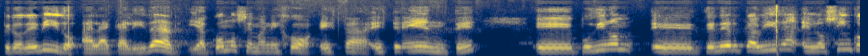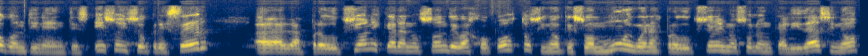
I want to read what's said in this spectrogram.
pero debido a la calidad y a cómo se manejó esta, este ente, eh, pudieron eh, tener cabida en los cinco continentes. Eso hizo crecer a las producciones que ahora no son de bajo costo, sino que son muy buenas producciones, no solo en calidad, sino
